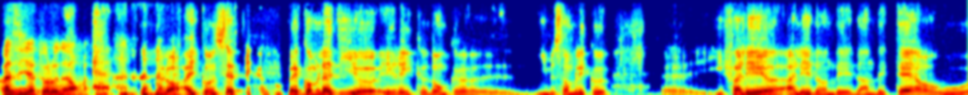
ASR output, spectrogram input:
Vas-y, à toi l'honneur maintenant. Alors, hide concept, ben, comme l'a dit euh, Eric, donc, euh, il me semblait que euh, il fallait aller dans des, dans des terres où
